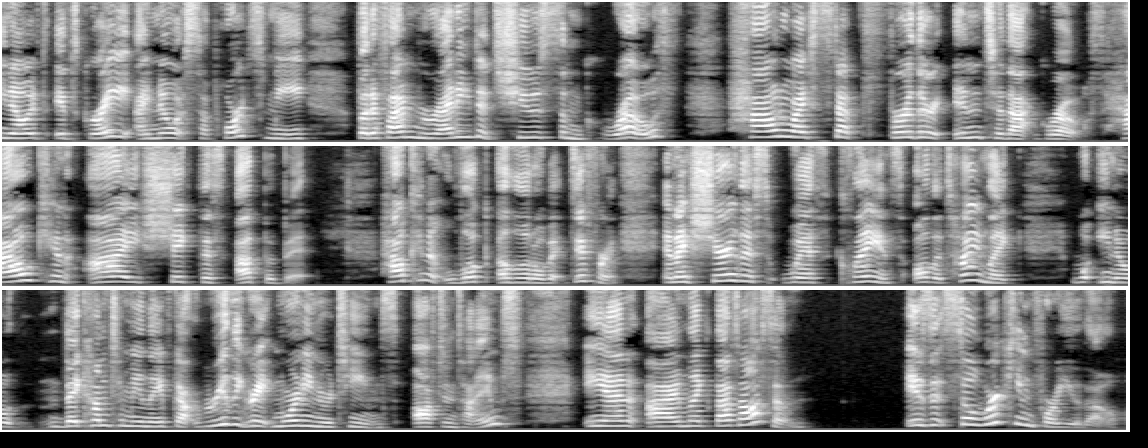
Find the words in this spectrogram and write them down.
you know, it's it's great. I know it supports me, but if I'm ready to choose some growth, how do I step further into that growth? How can I shake this up a bit? How can it look a little bit different? And I share this with clients all the time. Like, what, you know, they come to me and they've got really great morning routines oftentimes. And I'm like, that's awesome. Is it still working for you though?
